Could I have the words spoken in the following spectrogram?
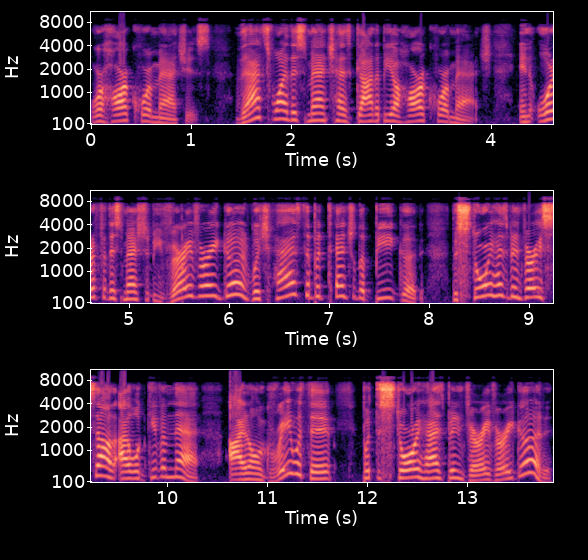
were hardcore matches. That's why this match has got to be a hardcore match. In order for this match to be very, very good, which has the potential to be good, the story has been very solid. I will give him that. I don't agree with it, but the story has been very, very good.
